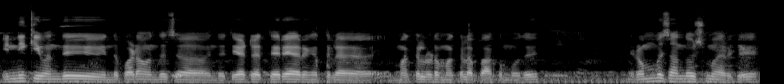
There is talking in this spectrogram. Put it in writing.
இன்னைக்கு வந்து இந்த படம் வந்து ச- இந்த தியேட்டர் திரையரங்கத்தில் மக்களோட மக்களை பார்க்கும்போது ரொம்ப சந்தோஷமாக இருக்குது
